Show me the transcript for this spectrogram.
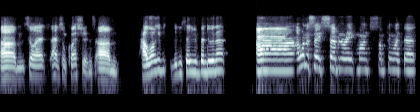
Um, so I, I have some questions. Um, how long you, did you say you've been doing that? Uh, I want to say seven or eight months, something like that.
